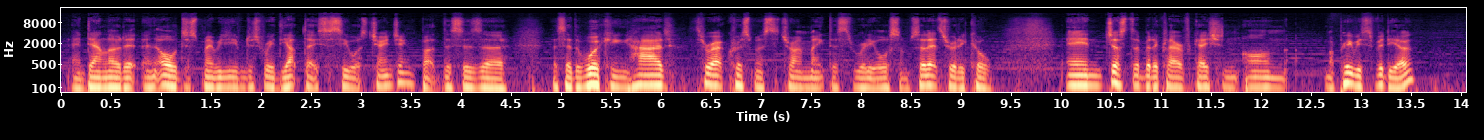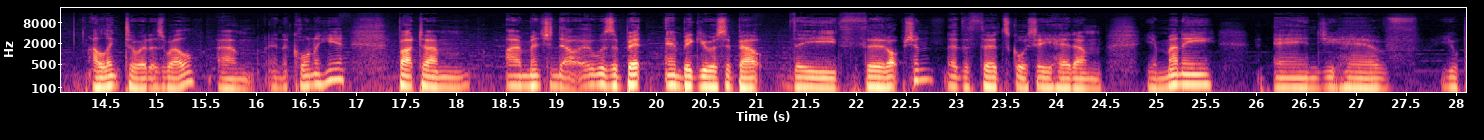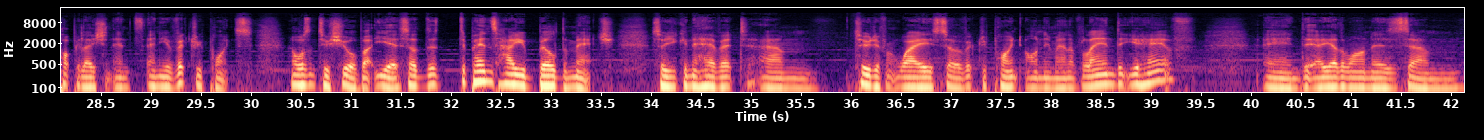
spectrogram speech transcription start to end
and download it and oh just maybe even just read the updates to see what's changing but this is uh, they said they're working hard throughout Christmas to try and make this really awesome so that's really cool and just a bit of clarification on my previous video I'll link to it as well um, in the corner here but um, I mentioned it was a bit ambiguous about the third option uh, the third score so you had um, your money and you have your population and, and your victory points. I wasn't too sure, but yeah, so it depends how you build the match. So you can have it um, two different ways. So a victory point on the amount of land that you have, and the other one is um,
